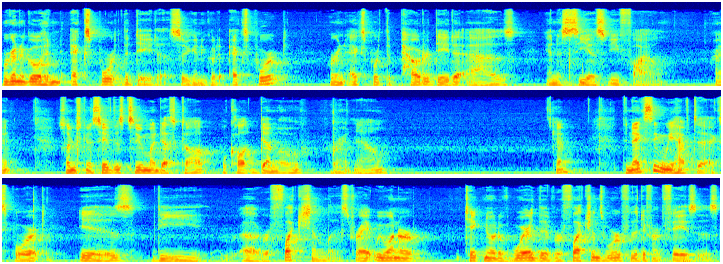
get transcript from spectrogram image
we're going to go ahead and export the data. So you're going to go to export. We're going to export the powder data as and a CSV file, right? So I'm just going to save this to my desktop. We'll call it demo right now. Okay. The next thing we have to export is the uh, reflection list, right? We want to take note of where the reflections were for the different phases.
